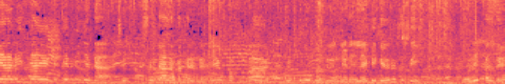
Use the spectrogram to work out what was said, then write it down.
والا ریچ جائے کتنے بھی نہیں جانا سندھا والا بکرے نے بکرے لے کے گئے نا تھی وہ نکلتے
